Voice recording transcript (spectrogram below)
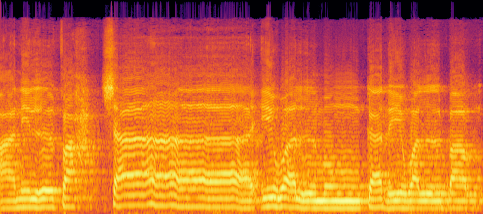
عن الفحشاء والمنكر والبغي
